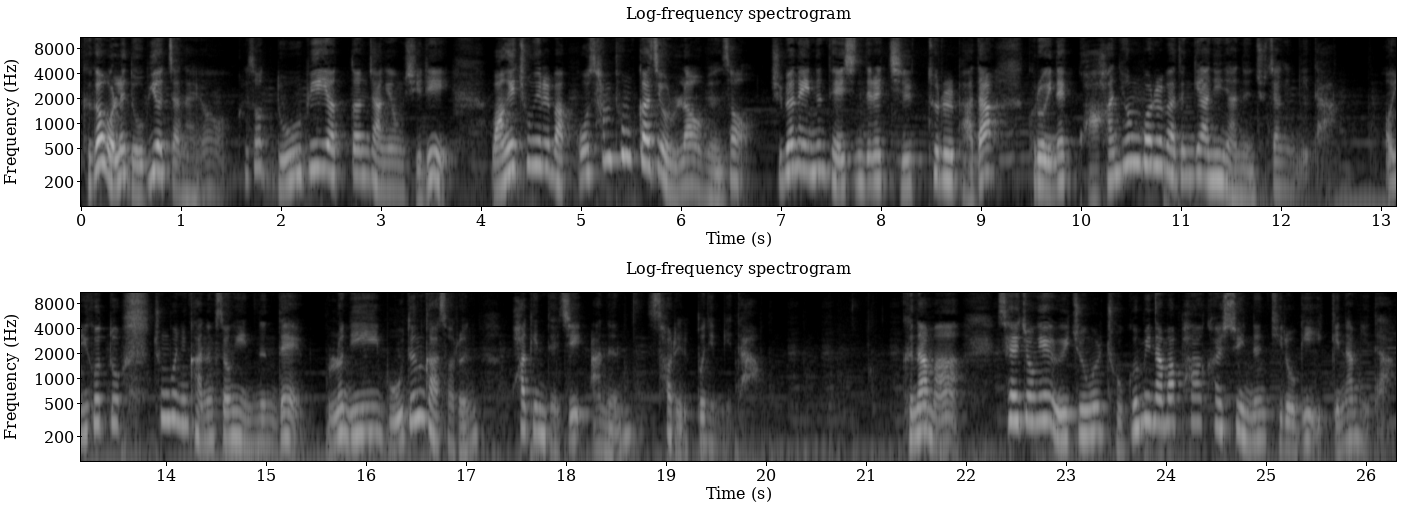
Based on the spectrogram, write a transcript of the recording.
그가 원래 노비였잖아요. 그래서 노비였던 장영실이 왕의 총애를 받고 삼품까지 올라오면서 주변에 있는 대신들의 질투를 받아 그로 인해 과한 형벌을 받은 게 아니냐는 주장입니다. 어, 이것도 충분히 가능성이 있는데 물론 이 모든 가설은 확인되지 않은 설일 뿐입니다. 그나마 세종의 의중을 조금이나마 파악할 수 있는 기록이 있긴 합니다.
